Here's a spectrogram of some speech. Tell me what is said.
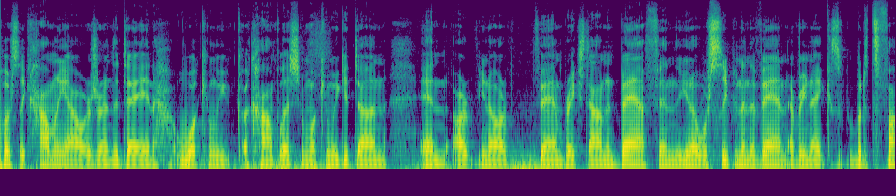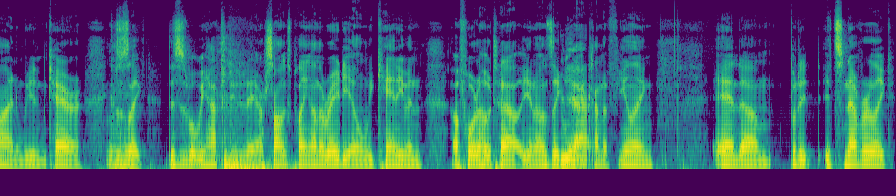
push. Like, how many hours are in the day, and what can we accomplish, and what can we get done? And our you know our van breaks down in Banff, and you know we're sleeping in the van every night, cause, but it's fine. We didn't care because it's Mm-hmm. like this is what we have to do today. Our song's playing on the radio, and we can't even afford a hotel. You know, it's like Yeah. that kind of feeling and um but it it's never like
